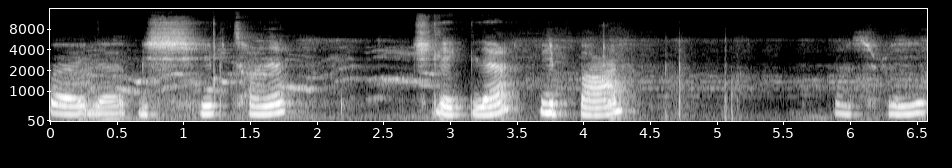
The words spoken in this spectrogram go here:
Böyle bir şey. Bir tane çilekli lip balm. Ben şurayı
